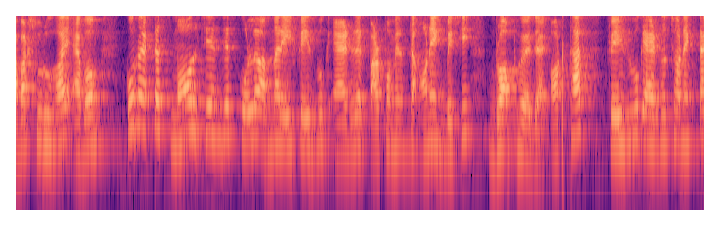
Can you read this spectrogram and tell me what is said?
আবার শুরু হয় এবং কোনো একটা স্মল চেঞ্জেস করলেও আপনার এই ফেসবুক অ্যাডসের পারফরমেন্সটা অনেক বেশি ড্রপ হয়ে যায়। অর্থাৎ ফেসবুক অ্যাডস হচ্ছে অনেকটা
